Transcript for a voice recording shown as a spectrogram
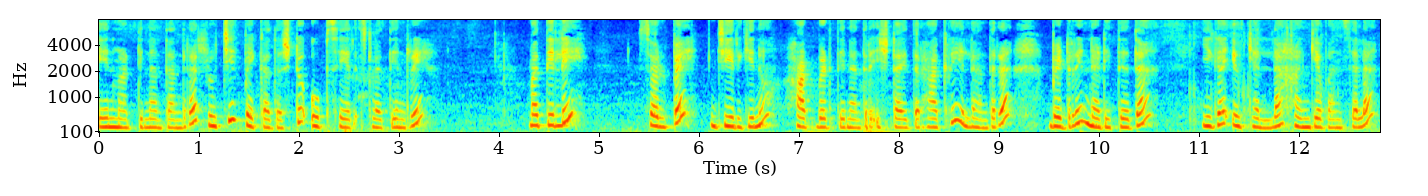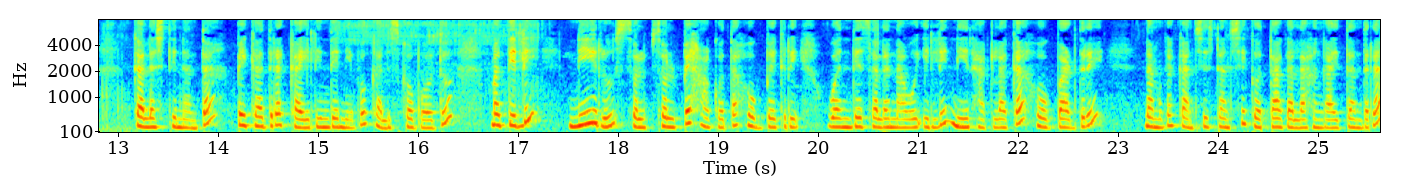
ಏನು ಮಾಡ್ತೀನಿ ಅಂತಂದ್ರೆ ರುಚಿಗೆ ಬೇಕಾದಷ್ಟು ಉಪ್ಪು ಸೇರಿಸ್ಲತ್ತೀನಿ ರೀ. ಮತ್ತಿಲ್ಲಿ ಸ್ವಲ್ಪ ಜೀರಿಗೆನೂ ಹಾಕ್ಬಿಡ್ತೀನಂದ್ರೆ ಇಷ್ಟ ಇದ್ರೆ ಹಾಕ್ರಿ, ಇಲ್ಲಾಂದ್ರೆ ಬಿಡ್ರಿ ನಡೀತದ. ಈಗ ಇವಕ್ಕೆಲ್ಲ ಹಾಗೆ ಒಂದ್ಸಲ ಕಲಿಸ್ತೀನಂತ ಬೇಕಾದ್ರೆ ಕೈಲಿಂದೆ ನೀವು ಕಲಿಸ್ಕೋಬೋದು. ಮತ್ತಿಲ್ಲಿ ನೀರು ಸ್ವಲ್ಪ ಸ್ವಲ್ಪ ಹಾಕೋತಾ ಹೋಗ್ಬೇಕ್ರಿ. ಒಂದೇ ಸಲ ನಾವು ಇಲ್ಲಿ ನೀರು ಹಾಕ್ಲಕ್ಕ ಹೋಗ್ಬಾರ್ದ್ರಿ. ನಮ್ಗೆ ಕನ್ಸಿಸ್ಟೆನ್ಸಿ ಗೊತ್ತಾಗಲ್ಲ. ಹಂಗಾಯ್ತಂದ್ರೆ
